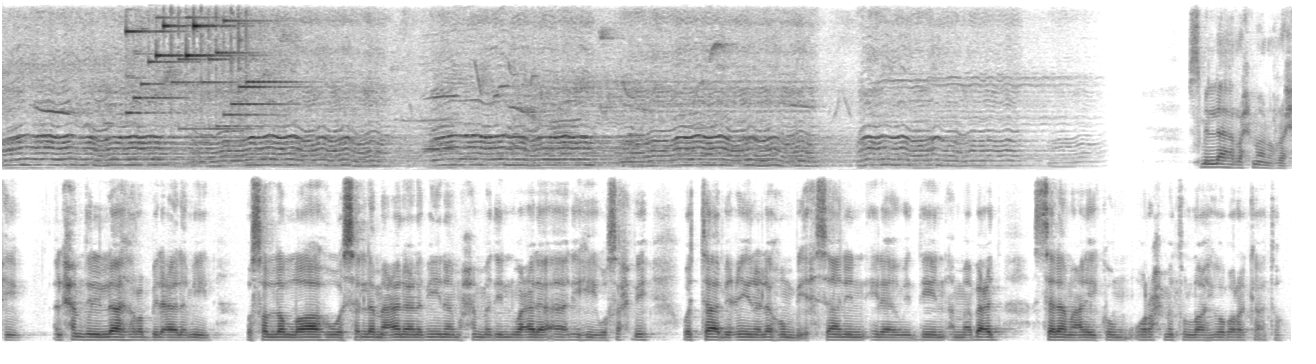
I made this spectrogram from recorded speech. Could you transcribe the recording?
بسم الله الرحمن الرحيم. الحمد لله رب العالمين وصلى الله وسلم على نبينا محمد وعلى آله وصحبه والتابعين لهم بإحسان إلى يوم الدين. أما بعد السلام عليكم ورحمة الله وبركاته.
